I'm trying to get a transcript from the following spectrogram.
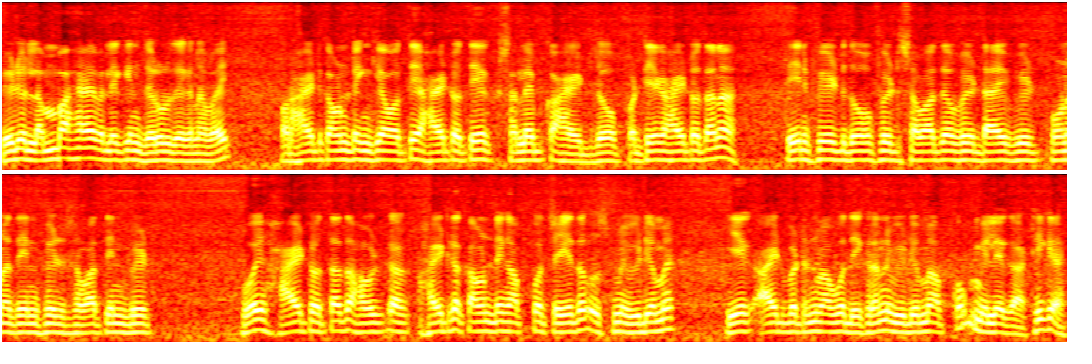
वीडियो लंबा है, लेकिन ज़रूर देखना भाई। और हाइट काउंटिंग क्या होती है? हाइट होती है स्लेब का हाइट जो पट्टिया का हाइट होता है ना, तीन फीट दो फीट सवा दो फीट ढाई फीट पौने तीन फीट सवा तीन फीट वही हाइट होता है तो हाइट का हाइट का काउंटिंग आपको चाहिए तो उसमें वीडियो में ये आइट बटन में आपको दिख रहा है ना वीडियो में आपको मिलेगा, ठीक है?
